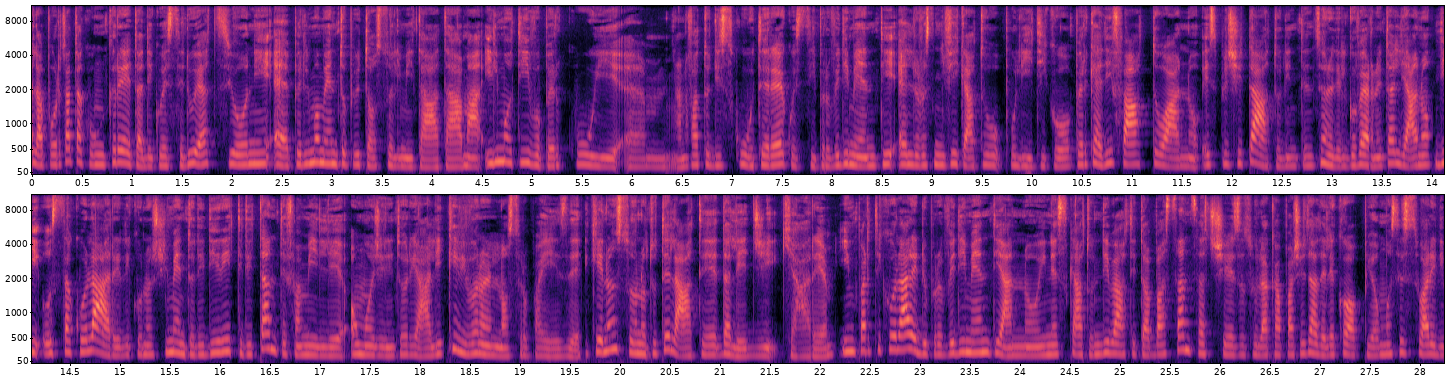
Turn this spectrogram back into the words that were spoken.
la portata concreta di queste due azioni è per il momento piuttosto limitata, ma il motivo per cui ehm, hanno fatto discutere questi provvedimenti è il loro significato politico, perché di fatto hanno esplicitato l'intenzione del governo italiano di ostacolare il riconoscimento dei diritti di tante famiglie omogenitoriali che vivono nel nostro paese e che non sono tutelate da leggi chiare. In particolare i due provvedimenti hanno innescato un dibattito abbastanza acceso sulla capacità delle coppie omosessuali di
